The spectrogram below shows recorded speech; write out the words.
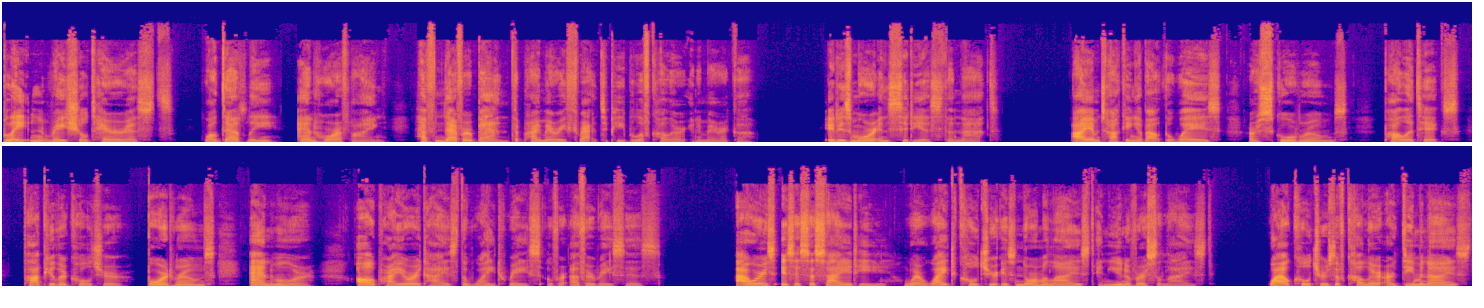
Blatant racial terrorists, while deadly and horrifying, have never been the primary threat to people of color in America. It is more insidious than that. I am talking about the ways our schoolrooms, politics, popular culture, boardrooms, and more all prioritize the white race over other races. Ours is a society where white culture is normalized and universalized, while cultures of color are demonized,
